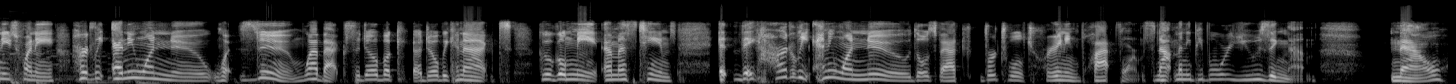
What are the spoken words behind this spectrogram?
2020, hardly anyone knew what Zoom, WebEx, Adobe, Adobe Connect, Google Meet, MS Teams, it, they hardly anyone knew those vat- virtual training platforms. Not many people were using them. Now,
